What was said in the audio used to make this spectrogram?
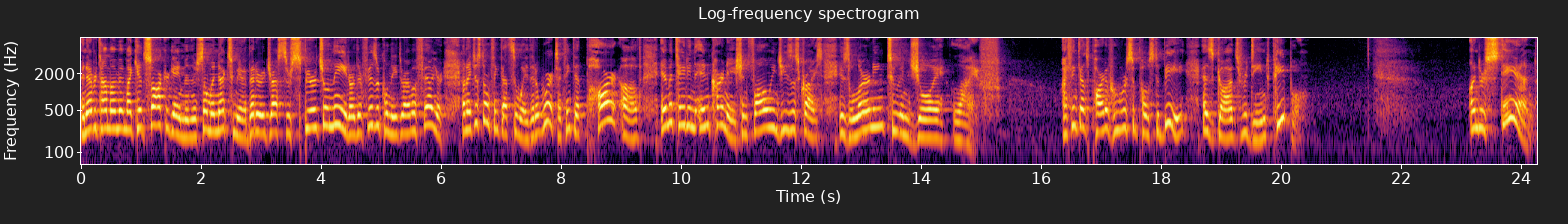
And every time I'm at my kid's soccer game and there's someone next to me, I better address their spiritual need or their physical needs or I'm a failure. And I just don't think that's the way that it works. I think that part of imitating the incarnation, following Jesus Christ, is learning to enjoy life. I think that's part of who we're supposed to be as God's redeemed people understand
